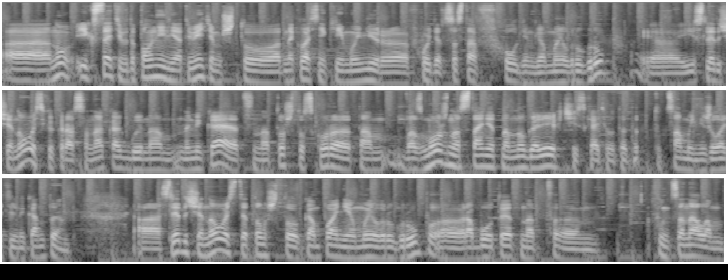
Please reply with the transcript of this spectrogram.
А, ну и, кстати, в дополнение отметим, что Одноклассники и Мой мир э, входят в состав холдинга Mail.ru Group. Э, И следующая новость как раз, она как бы нам намекает на то, что скоро там, возможно, станет намного легче искать вот этот тот самый нежелательный контент. А Следующая новость о том, что компания Mail.ru Group э, работает над эм, функционалом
